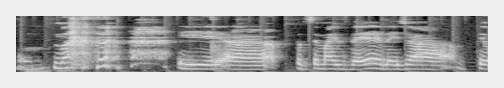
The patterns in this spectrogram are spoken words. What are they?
Uhum. e uh, por ser mais velha e já ter,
